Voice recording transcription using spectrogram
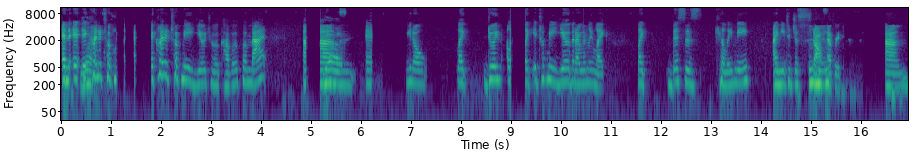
and it, it Yeah. kind of took me it kind of took me a year to recover from that um Yeah. and you know like doing like, like it took me a year that i really like like this is killing me i need to just stop Mhm. everything um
